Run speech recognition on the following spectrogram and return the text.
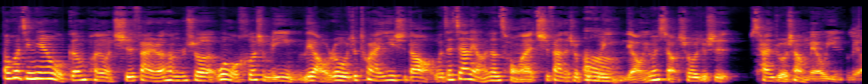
包括今天我跟朋友吃饭，然后他们说问我喝什么饮料，然后我就突然意识到，我在家里好像从来吃饭的时候不喝饮料，因为小时候就是餐桌上没有饮料。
